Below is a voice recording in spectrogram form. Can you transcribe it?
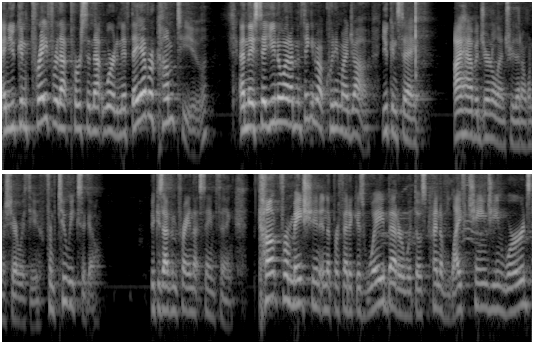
and you can pray for that person that word. And if they ever come to you and they say, you know what, I've been thinking about quitting my job, you can say, I have a journal entry that I want to share with you from two weeks ago because I've been praying that same thing. Confirmation in the prophetic is way better with those kind of life changing words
